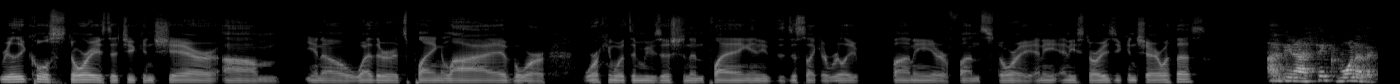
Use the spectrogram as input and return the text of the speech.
really cool stories that you can share. Um, you know, whether it's playing live or working with a musician and playing, and just like a really funny or fun story. Any any stories you can share with us? I mean, I think one of the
